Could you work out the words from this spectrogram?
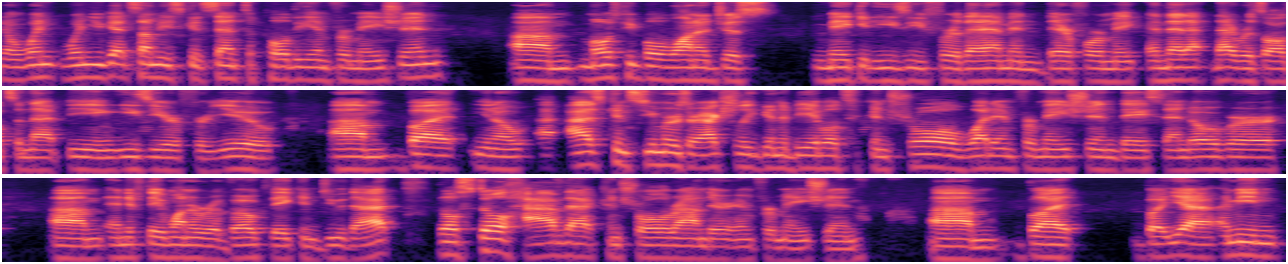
know, when when you get somebody's consent to pull the information, um, most people want to just make it easy for them and therefore make and that that results in that being easier for you um, but you know as consumers are actually going to be able to control what information they send over um, and if they want to revoke they can do that they'll still have that control around their information um, but but yeah i mean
